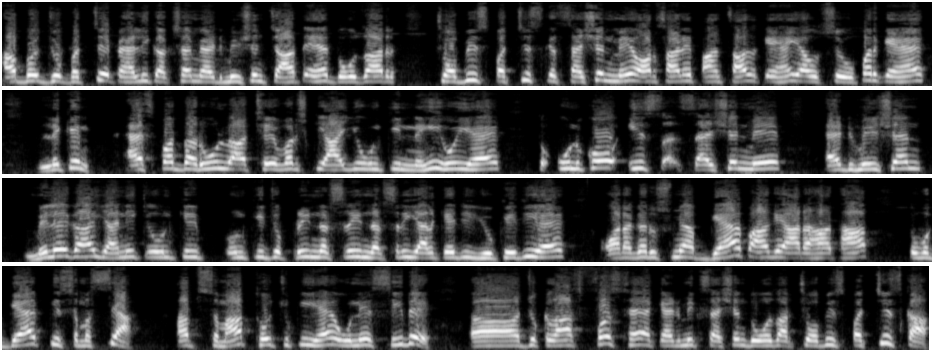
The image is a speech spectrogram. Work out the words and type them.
अब जो बच्चे पहली कक्षा में एडमिशन चाहते हैं 2024-25 के सेशन में और साढ़े पाँच साल के हैं या उससे ऊपर के हैं लेकिन एज पर द रूल छह वर्ष की आयु उनकी नहीं हुई है तो उनको इस सेशन में एडमिशन मिलेगा, यानी कि उनकी उनकी जो pre nursery nursery L K LKG UKG है, और अगर उसमें अब गैप आगे आ रहा था तो वो गैप की समस्या अब समाप्त हो चुकी है। उन्हें सीधे जो क्लास फ़र्स्ट है एकेडमिक सेशन 2024-25 का,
